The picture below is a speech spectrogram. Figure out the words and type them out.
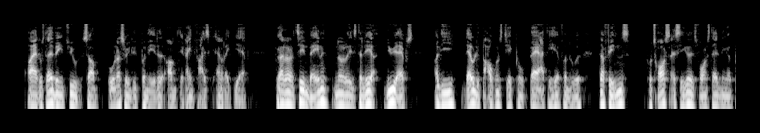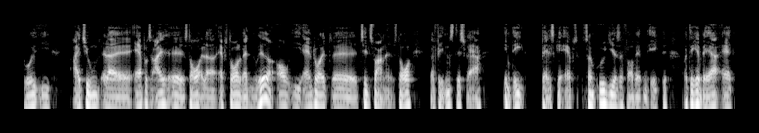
Og er du stadigvæk i tvivl, så undersøg lidt på nettet, om det rent faktisk er en rigtig app. Gør dig til en vane, når du installerer nye apps, og lige lave lidt baggrundstjek på, hvad er det her for noget. Der findes på trods af sikkerhedsforanstaltninger både i iTunes, eller uh, Apples øh, Store eller App Store, eller hvad den nu hedder, og i Android uh, tilsvarende store, der findes desværre en del falske apps, som udgiver sig for at være den ægte. Og det kan være, at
